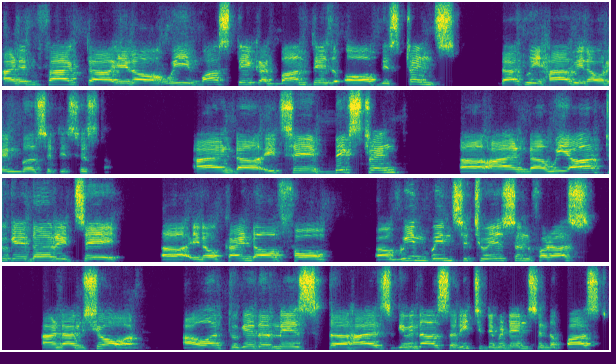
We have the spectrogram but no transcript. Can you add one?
And in fact, uh, you know, we must take advantage of the strengths that we have in our university system. And uh, it's a big strength. Uh, and uh, we are together. It's a, uh, you know, kind of uh, win-win situation for us. And I'm sure our togetherness has given us rich dividends in the past.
